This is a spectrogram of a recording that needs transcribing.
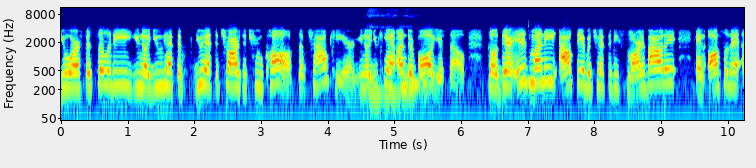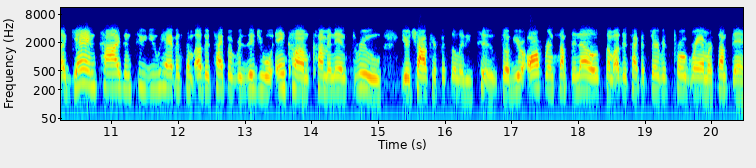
your facility, you know, you have to you have to charge the true cost of childcare. You know, you can't mm-hmm. underball yourself. So there is money out there, but you have to be smart about it. And also that again ties into you having some other type of residual income coming in through your childcare facility too. So if you're offering something else, some other type of service program or something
